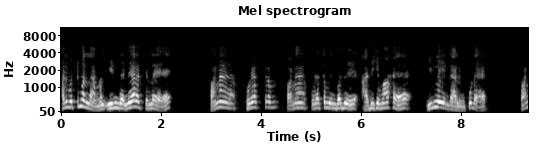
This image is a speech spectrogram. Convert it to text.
அது மட்டுமல்லாமல் இந்த நேரத்துல பண புழக்கம் பண புழக்கம் என்பது அதிகமாக இல்லை என்றாலும் கூட பண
